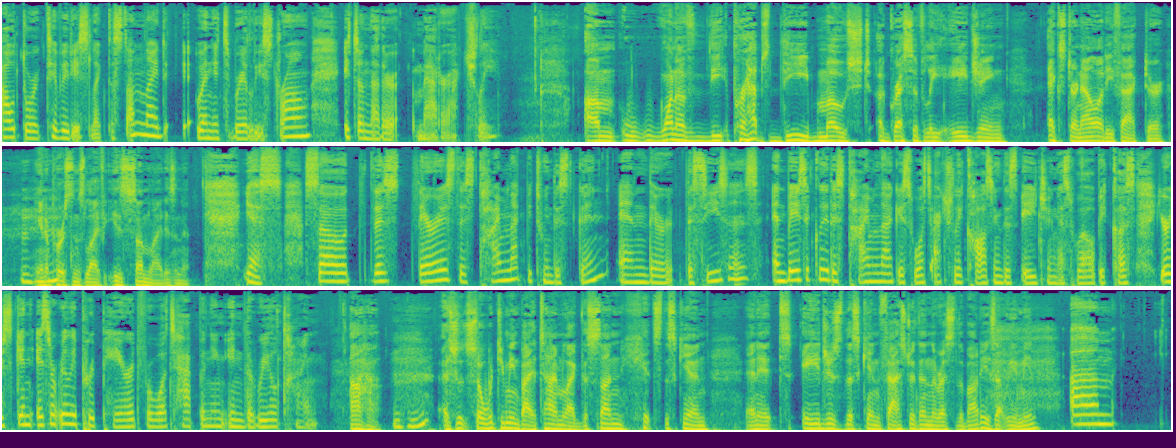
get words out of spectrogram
outdoor activities like the sunlight when it's really strong, it's another matter actually. um, one of the perhaps the most aggressively aging externality factor in a person's life is sunlight, isn't it? Yes. So this there is this time lag between the skin and their the seasons, and basically this time lag is what's actually causing this aging as well because your skin isn't really prepared for what's happening in the real time. Aha. Uh, So, so what do you mean by a time lag? The sun hits the skin and it ages the skin faster than the rest of the body. Is that what you mean? Um,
